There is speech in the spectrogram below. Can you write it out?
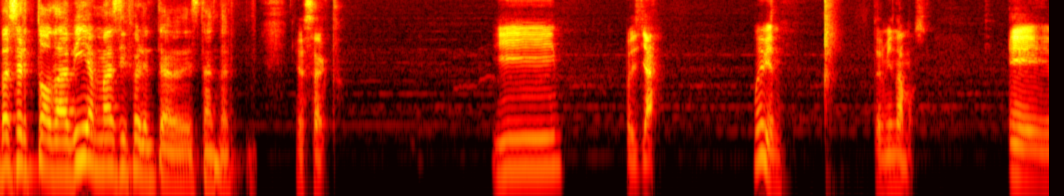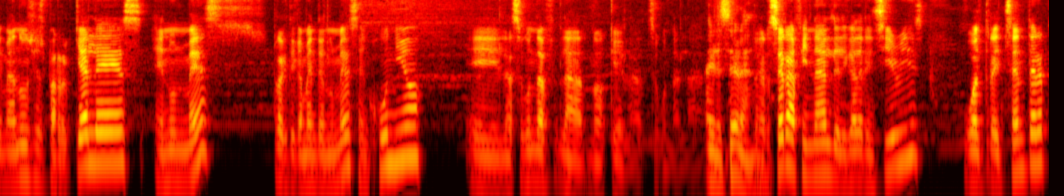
Va a ser todavía más diferente al estándar. Exacto. Y. Pues ya. Muy bien. Terminamos. Eh, anuncios parroquiales en un mes, prácticamente en un mes, en junio. Eh, la segunda, la, no, ¿qué? La segunda, la tercera. tercera final del Gathering Series, World Trade Center.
